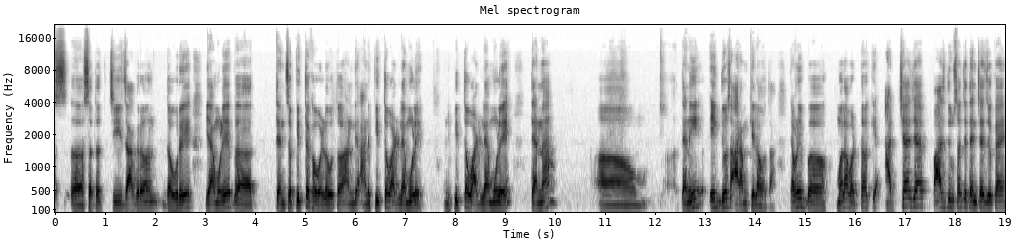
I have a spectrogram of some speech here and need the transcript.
स- सततची जागरण दौरे यामुळे त्यांचं पित्त खवळलं होतं. आणि आणि पित्त वाढल्यामुळे म्हणजे पित्त वाढल्यामुळे त्यांना त्यांनी एक दिवस आराम केला होता. त्यामुळे मला वाटतं की आजच्या ज्या पाच दिवसाच्या त्यांच्या जो काय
